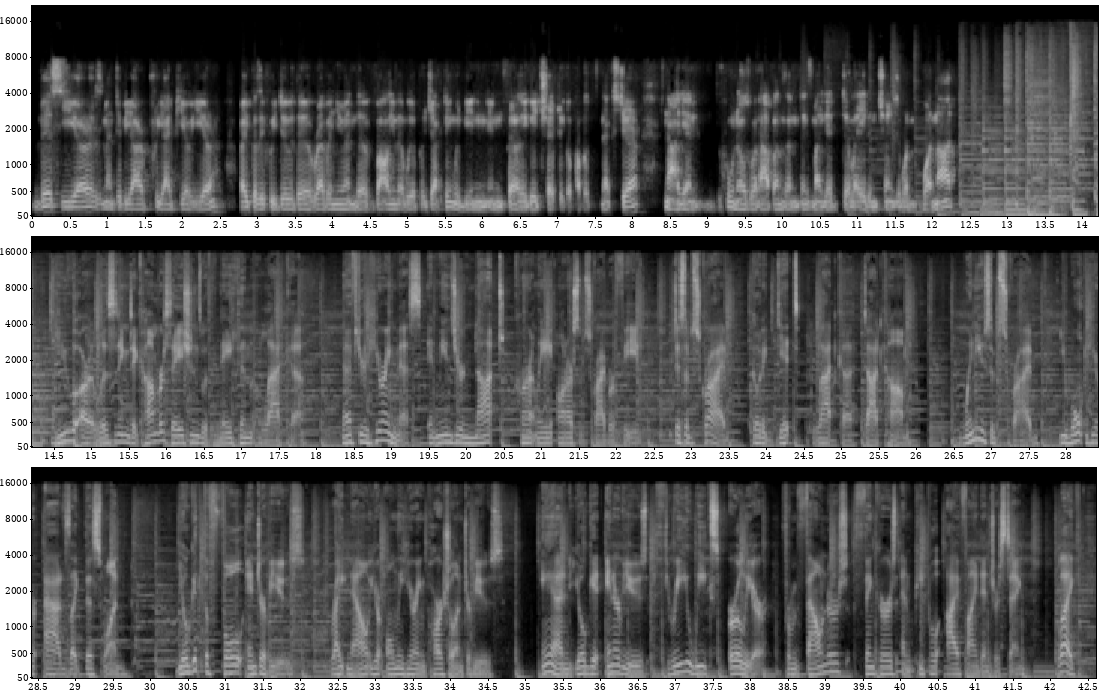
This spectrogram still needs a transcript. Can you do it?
this year is meant to be our pre-IPO year, right? Because if we do the revenue and the volume that we're projecting, we'd be in, in fairly good shape to go public next year. Now, again, who knows what happens, and things might get delayed and changed and whatnot. You are listening to Conversations with Nathan Latka. Now, if you're hearing this, it means you're not currently on our subscriber feed. To subscribe, go to getlatka.com. When you subscribe, you won't hear ads like this one. You'll get the full interviews. Right now, you're only hearing partial interviews. And you'll get interviews three weeks earlier from founders, thinkers, and people I find interesting. Like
